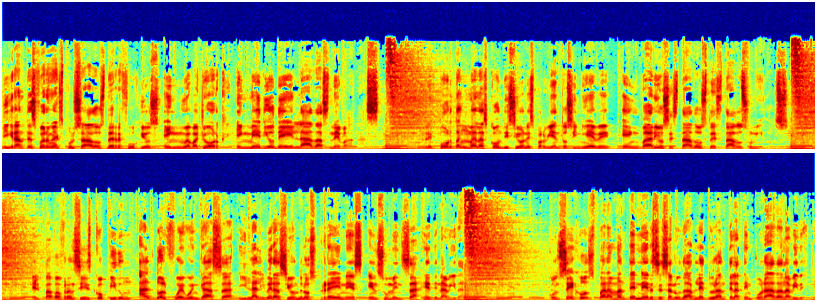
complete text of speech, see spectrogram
Migrantes fueron expulsados de refugios en Nueva York en medio de heladas nevadas. Reportan malas condiciones por vientos y nieve en varios estados de Estados Unidos. El Papa Francisco pide un alto al fuego en Gaza y la liberación de los rehenes en su mensaje de Navidad. Consejos para mantenerse saludable durante la temporada navideña.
